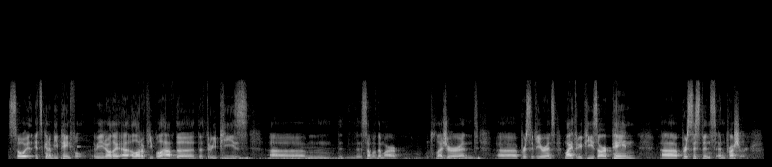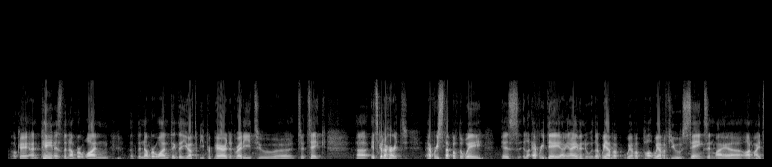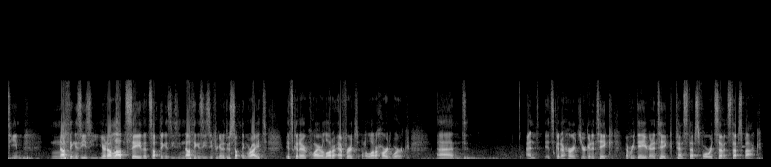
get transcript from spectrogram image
So it, it's going to be painful. I mean, you know, the, a lot of people have the, the three Ps. Um, the, the, some of them are pleasure and uh, perseverance. My three Ps are pain, uh, persistence and pressure. Okay, and pain is the number one, the number one thing that you have to be prepared and ready to uh, to take. Uh, it's going to hurt every step of the way. Is every day. I mean, I even like we have a we have a we have a few sayings in my uh, on my team. Nothing is easy. You're not allowed to say that something is easy. Nothing is easy. If you're going to do something right, it's going to require a lot of effort and a lot of hard work. And and it's going to hurt. You're going to take, every day you're going to take 10 steps forward, seven steps back.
